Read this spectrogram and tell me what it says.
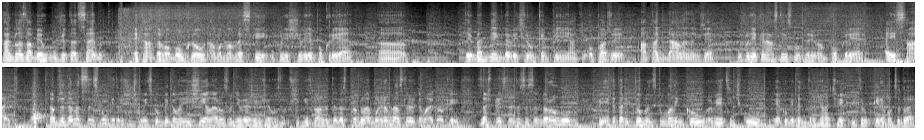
takhle za běhu můžete sem, necháte ho bouchnout a on vám hezky úplně šíleně pokryje e, ty bedny, kde většinou kempí nějaký opaři a tak dále, takže úplně krásný smoke, který vám pokryje A-side. Dobře, tenhle ten smoke je trošičku víc komplikovanější, ale rozhodně věřím, že ho všichni zvládnete bez problému. Jenom následujte moje kroky. Zašpricnete se sem do rohu, vidíte tady tohle tu malinkou věcičku, jako by ten držáček, ty trubky nebo co to je,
